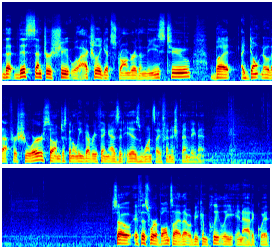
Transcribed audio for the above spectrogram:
that this center shoot will actually get stronger than these two, but I don't know that for sure. So I'm just gonna leave everything as it is once I finish bending it. So if this were a bonsai, that would be completely inadequate.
